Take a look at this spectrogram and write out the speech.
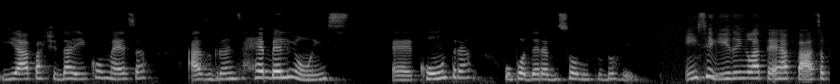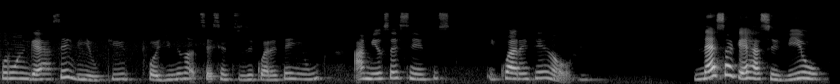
e a partir daí começa as grandes rebeliões é, contra o poder absoluto do rei. Em seguida, a Inglaterra passa por uma guerra civil, que foi de 1641 a 1649. Nessa guerra civil,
